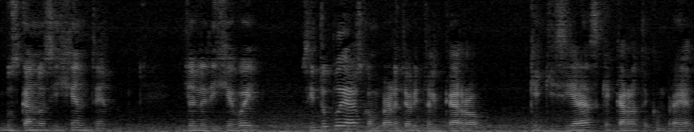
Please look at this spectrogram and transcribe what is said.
Buscando así gente, yo le dije, güey, si tú pudieras comprarte ahorita el carro que quisieras, ¿qué carro te comprarías?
